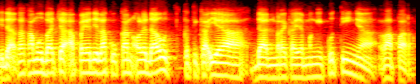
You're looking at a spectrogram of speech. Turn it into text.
"Tidakkah kamu baca apa yang dilakukan oleh Daud ketika ia dan mereka yang mengikutinya lapar?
